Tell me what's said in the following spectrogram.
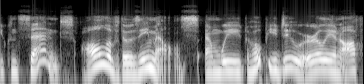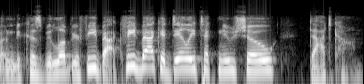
you can send all of those emails. And we hope you do early and often because we love your feedback. Feedback at dailytechnewsshow.com.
